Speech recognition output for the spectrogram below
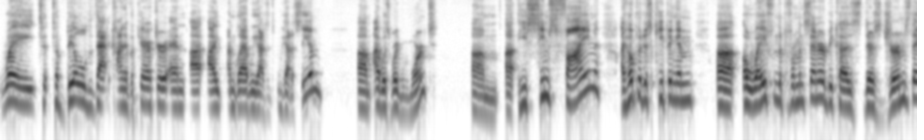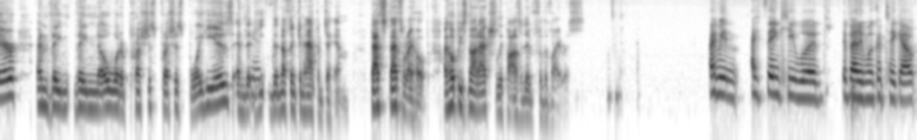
way to, to build that kind of a character. And I, I I'm glad we got to, we got to see him. Um, I was worried we weren't. Um, uh, he seems fine. I hope they're just keeping him uh away from the performance center because there's germs there and they they know what a precious precious boy he is and that Yes. he that nothing can happen to him that's that's what i hope i hope he's not actually positive for the virus I mean, I think he would, if anyone could take out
